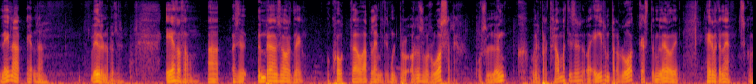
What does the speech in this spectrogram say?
neina hérna, viðrunabjöldur eða þá að þessi umræðan sem orðveg og kvóta og aflægmildir hún er bara orðin svo rosaleg og svo laung og við erum bara traumatísir og eirum bara lokast um leið og við heyrum þetta nefnt sko.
